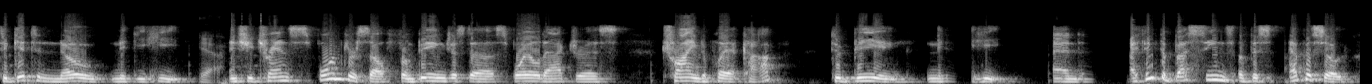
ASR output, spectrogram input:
to get to know Nikki Heat Yeah. and she transformed herself from being just a spoiled actress trying to play a cop to being Nikki Heat. And I think the best scenes of this episode,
